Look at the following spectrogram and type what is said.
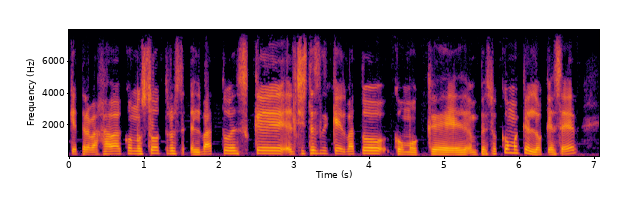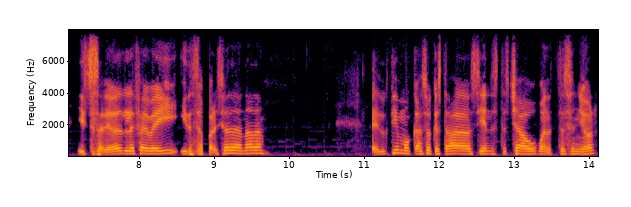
que trabajaba con nosotros. El vato es que, el chiste es que el vato como que empezó como que enloquecer y se salió del FBI y desapareció de la nada. El último caso que estaba haciendo este chavo, bueno, este señor,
